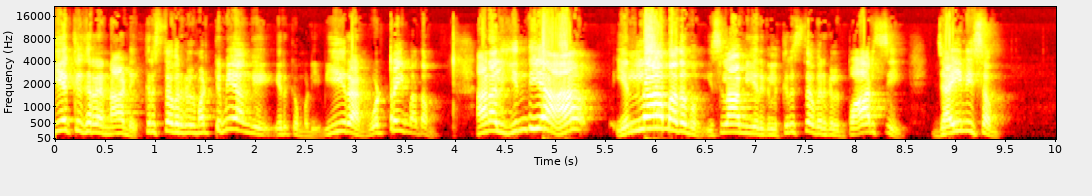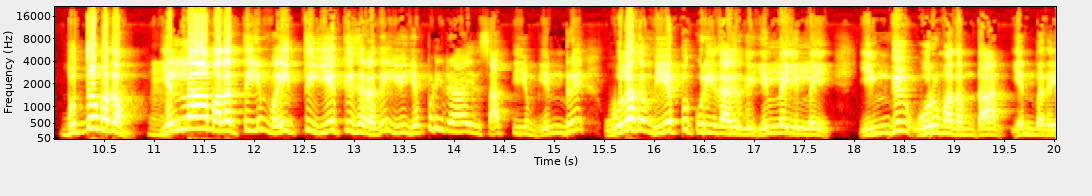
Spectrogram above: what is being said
இயக்குகிற நாடு. கிறிஸ்தவர்கள் மட்டுமே அங்கு இருக்க முடியும். ஈரான் ஒற்றை மதம். ஆனால் இந்தியா எல்லா மதமும் இஸ்லாமியர்கள் கிறிஸ்தவர்கள் பார்சி ஜைனிசம் புத்த மதம். எல்லா மதத்தையும் வைத்து இயக்குகிறது. எப்படிடா இது சாத்தியம் என்று உலகம் வியப்புக்குரியதாக இருக்கு. இல்லை இல்லை. இங்கு ஒரு மதம்தான் என்பதை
